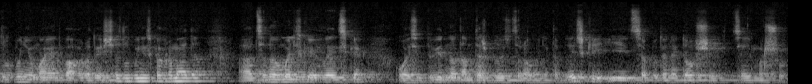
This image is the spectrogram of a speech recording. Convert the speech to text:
З Лубунів має два городища, Здолбунівська громада. Е, Це Новомильське і Глинське. Ось відповідно там теж будуть встановлені таблички, і це буде найдовший цей маршрут.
